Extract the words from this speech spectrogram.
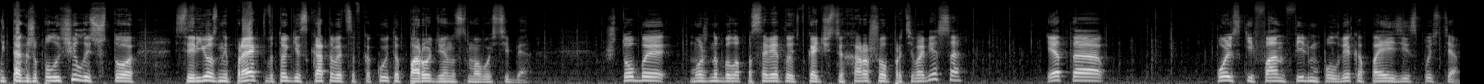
И также получилось, что серьезный проект в итоге скатывается в какую-то пародию на самого себя. Чтобы можно было посоветовать в качестве хорошего противовеса, это польский фан-фильм «Полвека поэзии спустя»,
